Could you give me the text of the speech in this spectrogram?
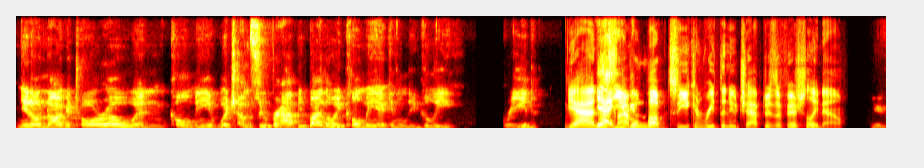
you know, Nagatoro and Komi, which I'm super happy by the way. Komi, I can legally read. Yeah, and Yeah, it's you can- simulpub, so you can read the new chapters officially now. You're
